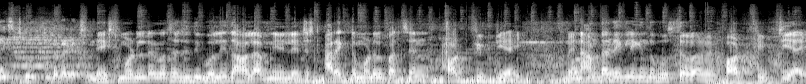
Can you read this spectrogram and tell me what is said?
নেক্সট কোন ফোনটা দেখাচ্ছেন নেক্সট মডেলটার কথা যদি বলি তাহলে আপনি লেটেস্ট আরেকটা মডেল পাচ্ছেন হট ফিফটি আই আপনি নামটা দেখলে কিন্তু বুঝতে পারবেন। হট ফিফটি আই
